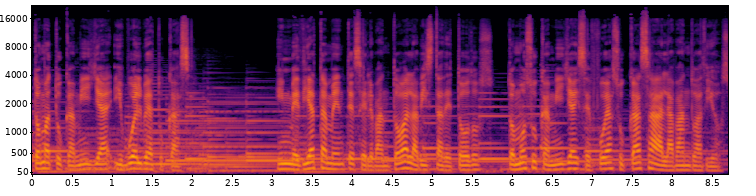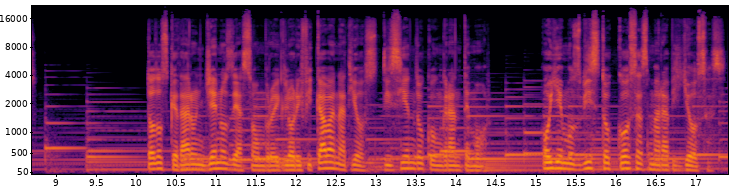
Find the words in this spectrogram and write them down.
toma tu camilla y vuelve a tu casa. Inmediatamente se levantó a la vista de todos, tomó su camilla y se fue a su casa alabando a Dios. Todos quedaron llenos de asombro y glorificaban a Dios, diciendo con gran temor, Hoy hemos visto cosas maravillosas.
